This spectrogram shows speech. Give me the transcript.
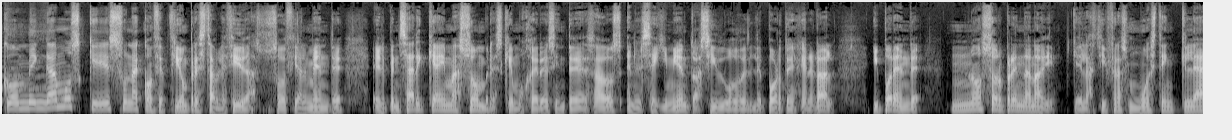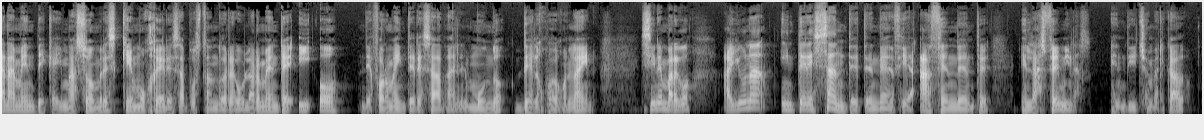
Convengamos que es una concepción preestablecida socialmente el pensar que hay más hombres que mujeres interesados en el seguimiento asiduo del deporte en general, y por ende, no sorprenda a nadie que las cifras muestren claramente que hay más hombres que mujeres apostando regularmente y o de forma interesada en el mundo del juego online. Sin embargo, hay una interesante tendencia ascendente en las féminas en dicho mercado.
